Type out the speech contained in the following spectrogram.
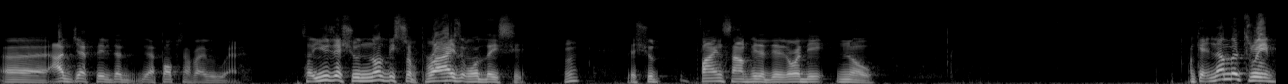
adjective that pops up everywhere. So users should not be surprised what they see. Hmm? They should find something that they already know. Okay, number three,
